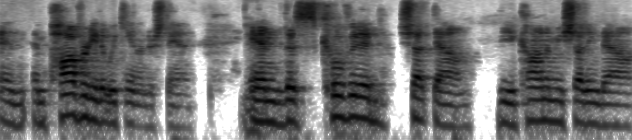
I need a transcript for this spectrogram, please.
and and poverty that we can't understand. Yeah. And this COVID shutdown the economy shutting down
